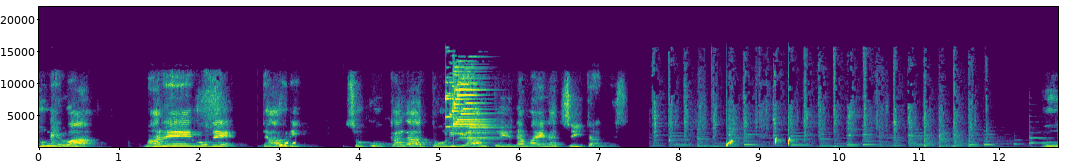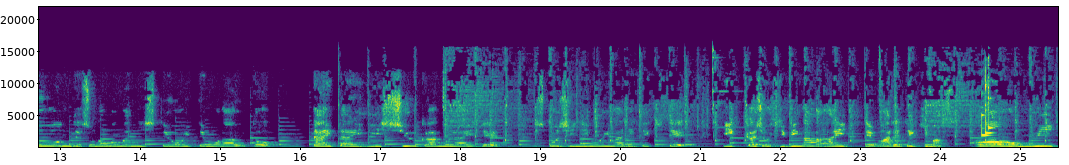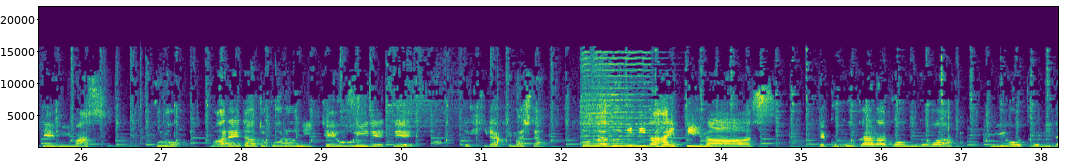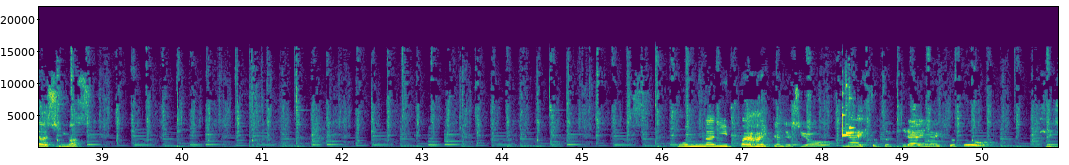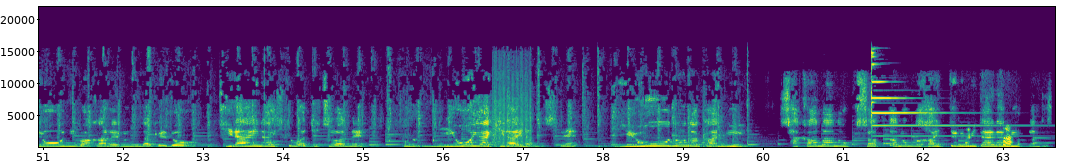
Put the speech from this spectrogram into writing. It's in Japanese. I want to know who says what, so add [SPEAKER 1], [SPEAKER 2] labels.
[SPEAKER 1] トゲはマレー語でダウリそこからドリアンという名前がついたんです。高温でそのままにしておいてもらうとだいたい1週間ぐらいで少し匂いが出てきて1箇所ひびが入って割れてきます。皮を剥いてみます。この割れたところに手を入れて開きました。こんな風に実が入っています。でここから今度は実を取り出します。こんなにいっぱい入ってるんですよ。好きな人と嫌いな人と非常に分かれるんだけど嫌いな人は実はねこの匂いが嫌いなんですね。硫黄の中に魚の腐ったのが入ってるみたいな匂いなんです。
